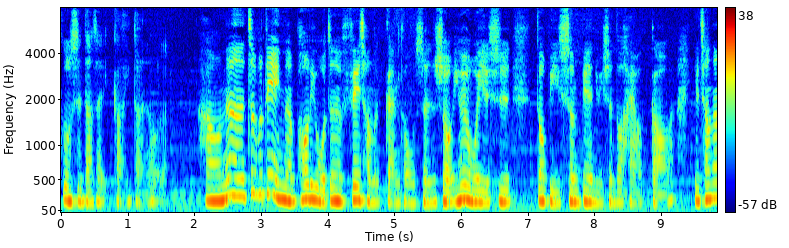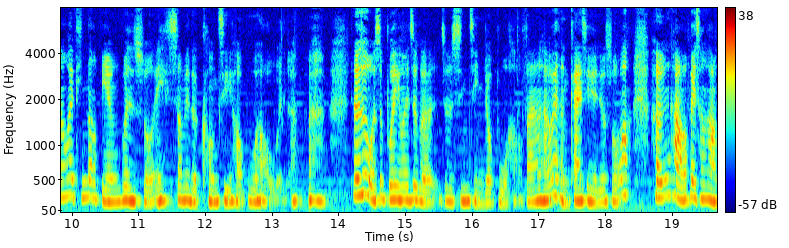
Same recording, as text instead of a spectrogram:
故事到这里告一段落了。好，那这部电影呢，Polly 我真的非常的感同身受，因为我也是。都比身边女生都还要高啊！也常常会听到别人问说：“诶，上面的空气好不好闻啊？” 但是我是不会因为这个就是心情就不好，反而还会很开心的就说：“哦，很好，非常好。”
